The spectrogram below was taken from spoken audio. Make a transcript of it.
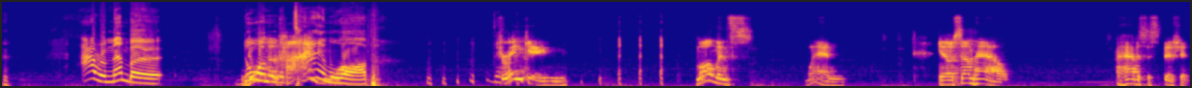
I remember doing, Doing the time time warp. Drinking. Moments when, you know, somehow I have a suspicion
